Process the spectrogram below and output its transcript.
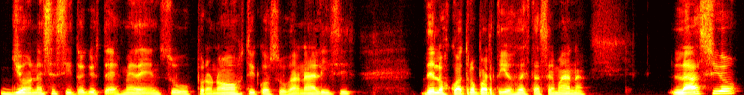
yo necesito que ustedes me den sus pronósticos, sus análisis de los cuatro partidos de esta semana. Lazio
